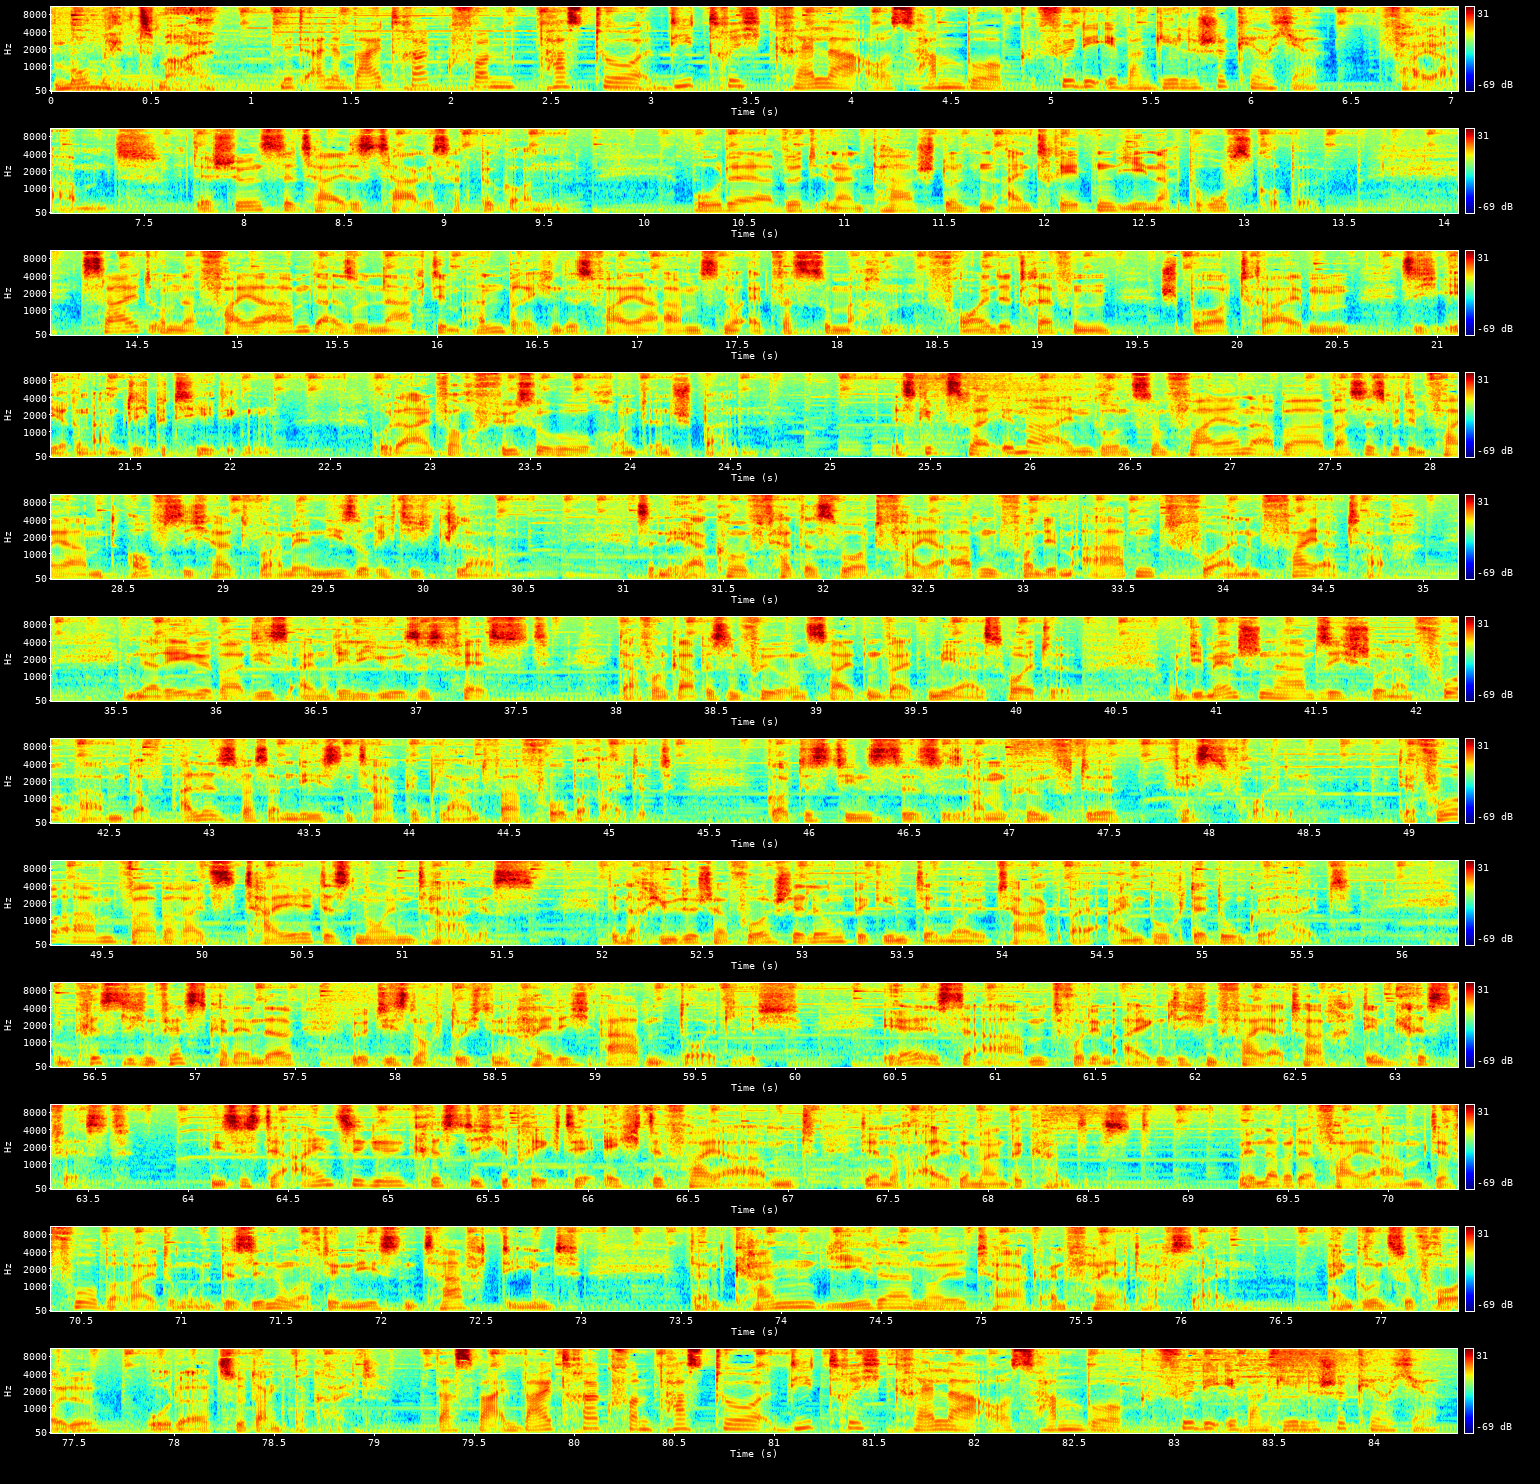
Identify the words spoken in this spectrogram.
Moment mal. Mit einem Beitrag von Pastor Dietrich Kreller aus Hamburg für die Evangelische Kirche. Feierabend. Der schönste Teil des Tages hat begonnen. Oder er wird in ein paar Stunden eintreten, je nach Berufsgruppe. Zeit, um nach Feierabend, also nach dem Anbrechen des Feierabends, noch etwas zu machen. Freunde treffen, Sport treiben, sich ehrenamtlich betätigen. Oder einfach Füße hoch und entspannen. Es gibt zwar immer einen Grund zum Feiern, aber was es mit dem Feierabend auf sich hat, war mir nie so richtig klar. Seine Herkunft hat das Wort Feierabend von dem Abend vor einem Feiertag. In der Regel war dies ein religiöses Fest. Davon gab es in früheren Zeiten weit mehr als heute. Und die Menschen haben sich schon am Vorabend auf alles, was am nächsten Tag geplant war, vorbereitet. Gottesdienste, Zusammenkünfte, Festfreude. Der Vorabend war bereits Teil des neuen Tages. Denn nach jüdischer Vorstellung beginnt der neue Tag bei Einbruch der Dunkelheit. Im christlichen Festkalender wird dies noch durch den Heiligabend deutlich. Er ist der Abend vor dem eigentlichen Feiertag, dem Christfest. Dies ist der einzige christlich geprägte echte Feierabend, der noch allgemein bekannt ist. Wenn aber der Feierabend der Vorbereitung und Besinnung auf den nächsten Tag dient, dann kann jeder neue Tag ein Feiertag sein. Ein Grund zur Freude oder zur Dankbarkeit. Das war ein Beitrag von Pastor Dietrich Kreller aus Hamburg für die Evangelische Kirche.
